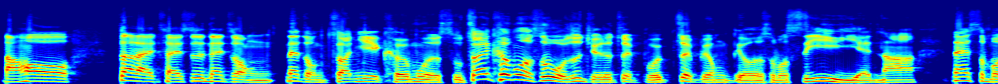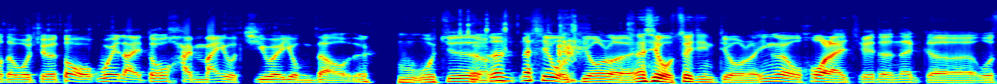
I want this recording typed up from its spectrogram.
然后再来才是那种那种专业科目的书。专业科目的书，我是觉得最不最不用丢的，什么 C 语言啊，那什么的，我觉得都有未来都还蛮有机会用到的。嗯我觉得那那些我丢了，那些我最近丢了，因为我后来觉得那个我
